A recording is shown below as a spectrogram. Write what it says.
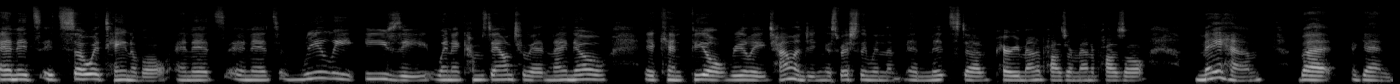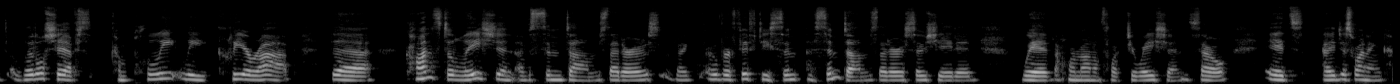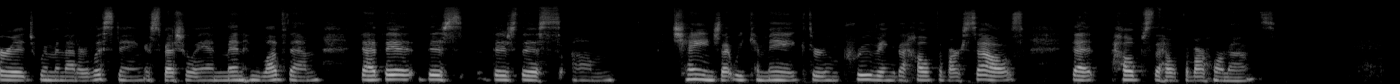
And it's it's so attainable and it's and it's really easy when it comes down to it. And i know it can feel really challenging especially when the in midst of perimenopause or menopausal mayhem. But again little shifts completely clear up the constellation of symptoms that are like over 50 sim- symptoms that are associated with hormonal fluctuation. So it's, I just want to encourage women that are listening, especially, and men who love them, that they, this, there's this um, change that we can make through improving the health of our cells that helps the health of our hormones.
